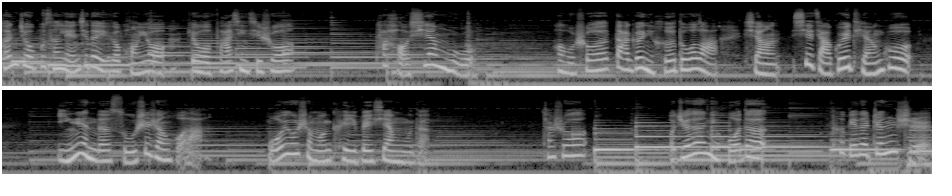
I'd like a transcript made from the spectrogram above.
很久不曾联系的一个朋友给我发信息说，他好羡慕我。哦，我说大哥你喝多了，想卸甲归田过隐忍的俗世生活啦。我有什么可以被羡慕的？他说，我觉得你活得特别的真实，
